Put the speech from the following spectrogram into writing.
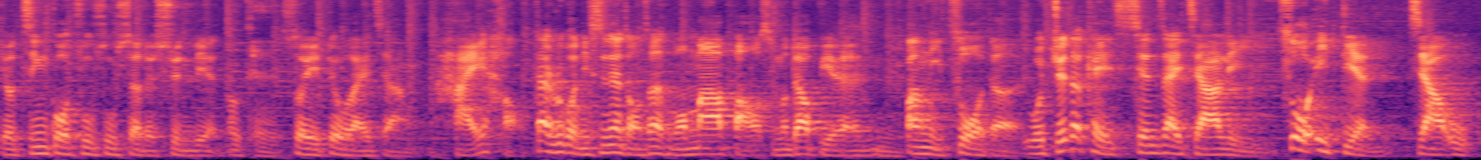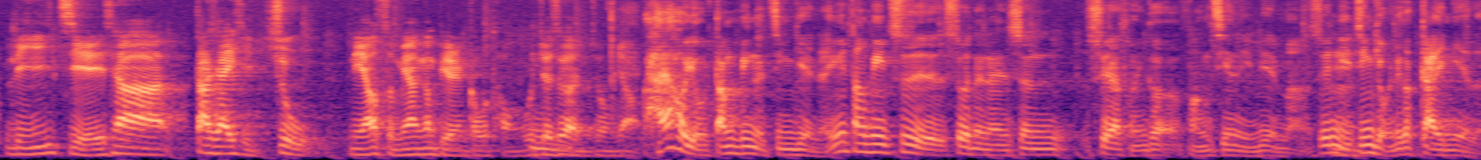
有经过住宿舍的训练 OK 所以对我来讲还好。但如果你是那种像什么妈宝，什么都要别人帮你做的，我觉得可以先在家里做一点家务，理解一下大家一起住，你要怎么样跟别人沟通，我觉得这个很重要。还好有当兵的经验呢，因为当兵是所有的男生睡在同一个房间里面嘛，所以你已经有那个概念了。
